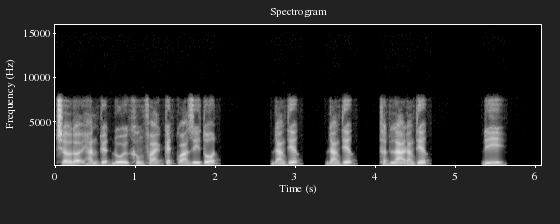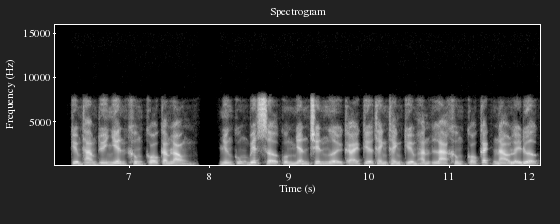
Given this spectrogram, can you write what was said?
chờ đợi hắn tuyệt đối không phải kết quả gì tốt. Đáng tiếc, đáng tiếc, thật là đáng tiếc. Đi. Kiếm tham tuy nhiên không có cam lòng, nhưng cũng biết sở cùng nhân trên người cái kia thanh thanh kiếm hắn là không có cách nào lấy được.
